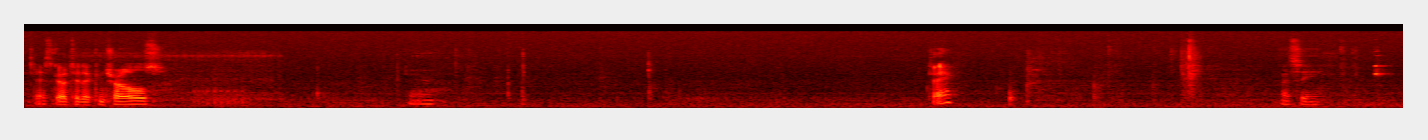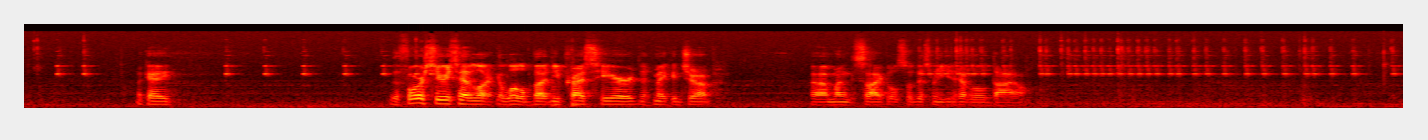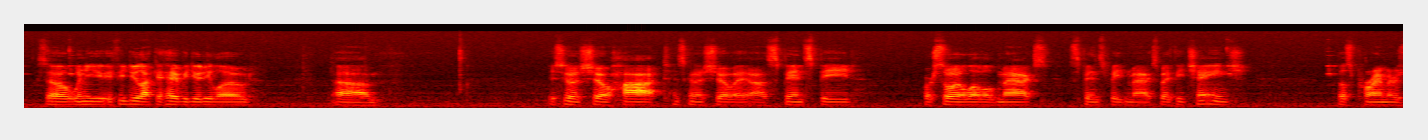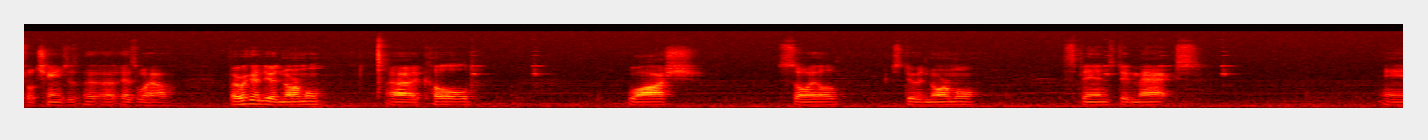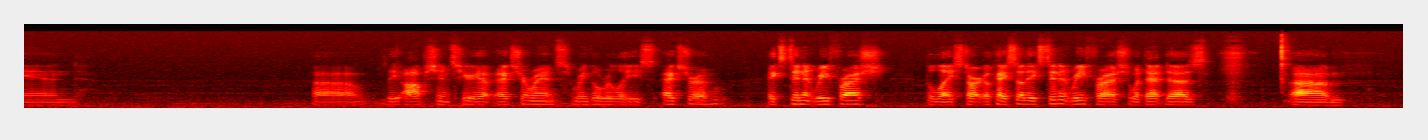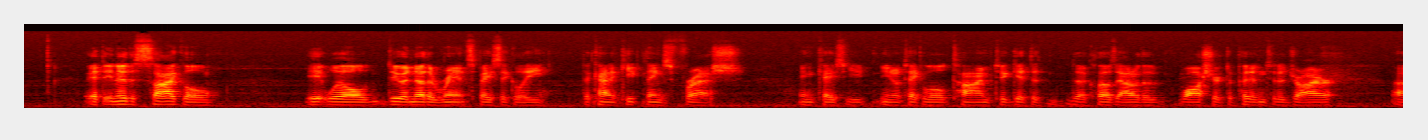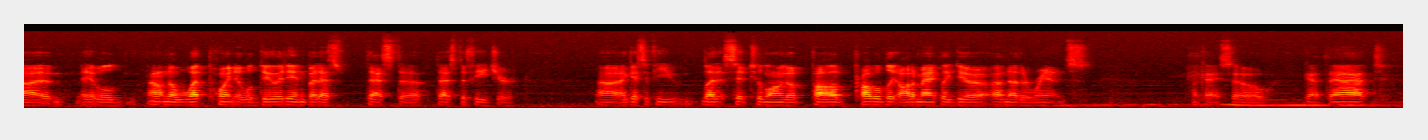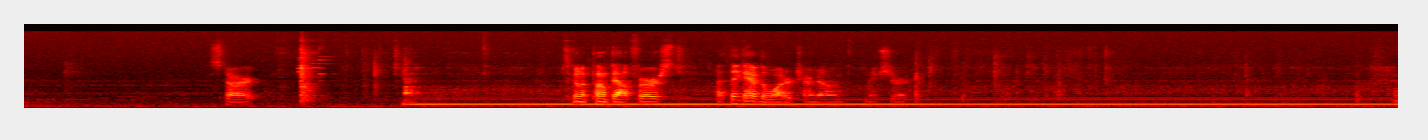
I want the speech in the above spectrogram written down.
Let's go to the controls. Okay. Let's see. Okay. The 4 Series had like a little button you press here to make a jump uh, among the cycles. So this one you can have a little dial. So when you, if you do like a heavy duty load, um, it's going to show hot. It's going to show a, a, spin speed or soil level max, spin speed max. But if you change, those parameters will change as, uh, uh as well. But we're going to do a normal, uh, cold, wash, soil. Just do a normal, spins, do max, and um, the options here you have extra rinse, wrinkle release, extra extended refresh, delay start. Okay, so the extended refresh, what that does, um, at the end of the cycle, it will do another rinse basically to kind of keep things fresh in case you you know take a little time to get the, the clothes out of the washer to put it into the dryer. Uh, it will. I don't know what point it will do it in, but that's that's the that's the feature. Uh, I guess if you let it sit too long, it'll probably automatically do another rinse. Okay, so got that. Start. It's going to pump out first. I think I have the water turned on. Make sure.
